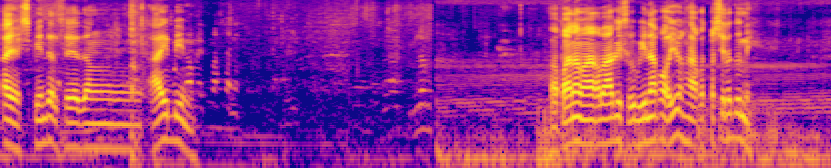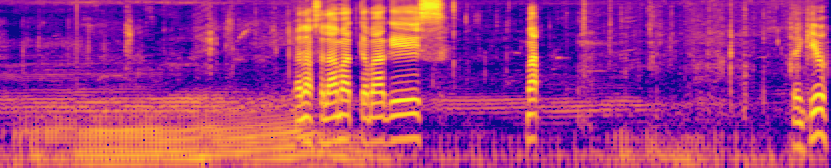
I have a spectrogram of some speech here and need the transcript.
Ay, spindle, sayad ang I-beam. Ah, paano mga kabagis? Uwi na ako. Yun, hakot pa sila dun eh. Ano, salamat kabagis. Mac. Thank you.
